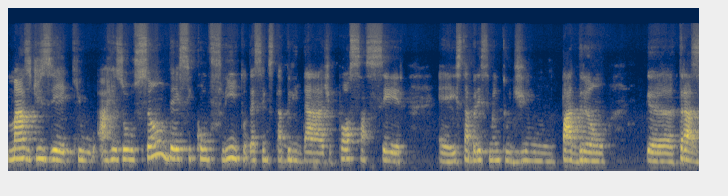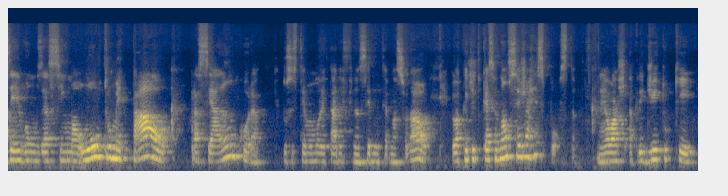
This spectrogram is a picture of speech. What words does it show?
mas dizer que a resolução desse conflito, dessa instabilidade, possa ser é, estabelecimento de um padrão, é, trazer, vamos dizer assim, uma, um outro metal para ser a âncora do sistema monetário e financeiro internacional, eu acredito que essa não seja a resposta. Né? Eu acho, acredito que,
